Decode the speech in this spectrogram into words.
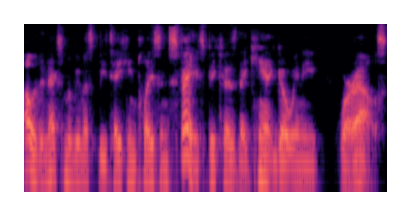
oh, the next movie must be taking place in space because they can't go anywhere else.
